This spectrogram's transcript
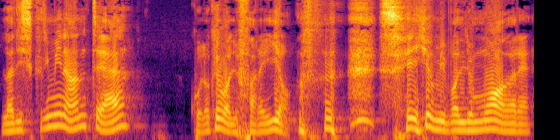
La discriminante è quello che voglio fare io. Se io mi voglio muovere,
